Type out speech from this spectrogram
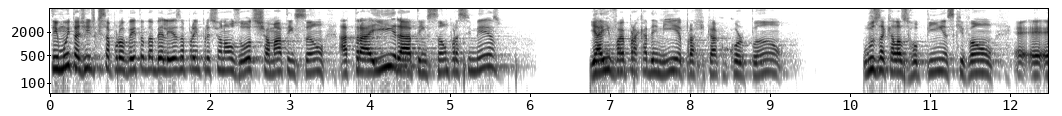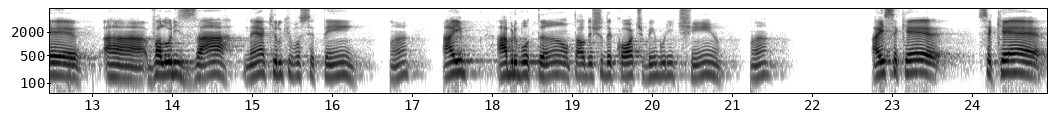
Tem muita gente que se aproveita da beleza para impressionar os outros, chamar a atenção, atrair a atenção para si mesmo. E aí vai para academia para ficar com o corpão, usa aquelas roupinhas que vão é, é, é, a, valorizar né, aquilo que você tem. Né? Aí abre o botão, tal, deixa o decote bem bonitinho. Né? Aí você quer, você quer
